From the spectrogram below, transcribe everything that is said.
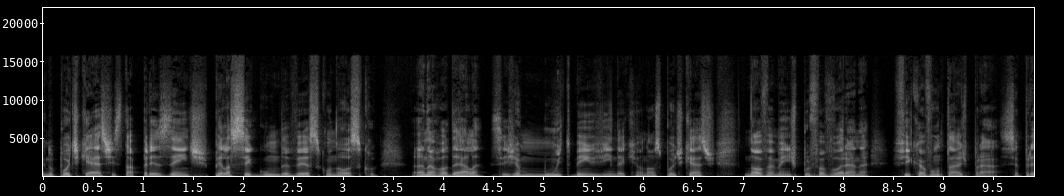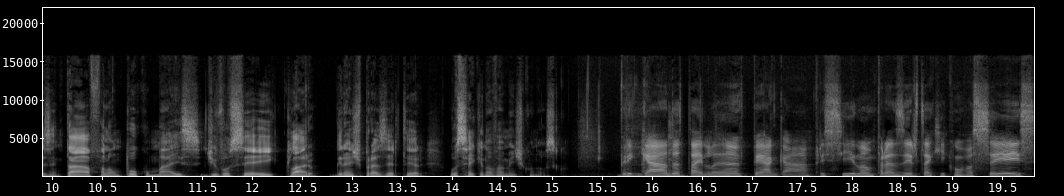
no podcast está presente pela segunda vez conosco, Ana Rodella. Seja muito bem-vinda aqui ao nosso podcast. Novamente, por favor, Ana, fica à vontade para se apresentar, falar um pouco mais de você e, claro, grande prazer ter você aqui novamente conosco. Obrigada, Tailã, PH, Priscila, é um prazer estar aqui com vocês.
